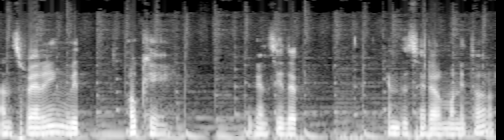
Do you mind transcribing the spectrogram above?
answering with OK you can see that in the serial monitor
